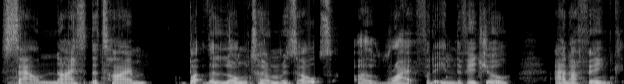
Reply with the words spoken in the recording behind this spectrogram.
sound nice at the time, but the long term results are right for the individual. And I think,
